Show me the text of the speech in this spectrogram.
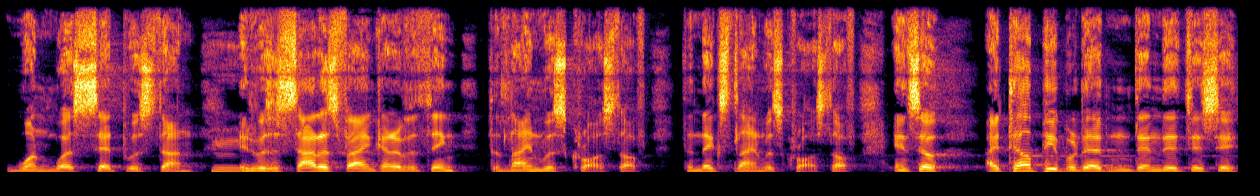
one was set, was done. Mm. It was a satisfying kind of a thing. The line was crossed off. The next line was crossed off. And so I tell people that and then they just say,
